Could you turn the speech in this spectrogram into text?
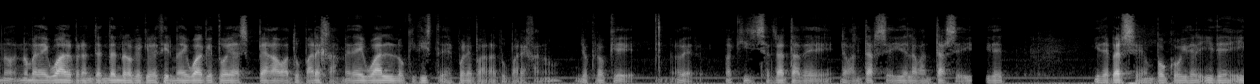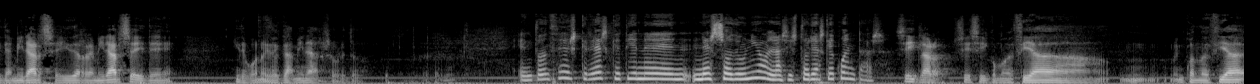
no, no me da igual, pero entendedme lo que quiero decir. Me da igual que tú hayas pegado a tu pareja. Me da igual lo que hiciste después de pagar a tu pareja, ¿no? Yo creo que, a ver, aquí se trata de levantarse y de levantarse y de, y de verse un poco y de, y de, y de mirarse y de remirarse y de, y de, bueno, y de caminar sobre todo. Entonces, ¿crees que tienen nexo de unión las historias que cuentas? Sí, claro, sí, sí, como decía, cuando decía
